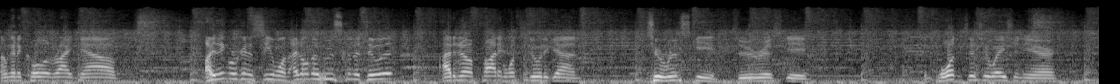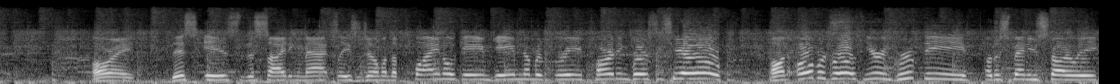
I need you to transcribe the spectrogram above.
I'm going to call it right now. I think we're going to see one. I don't know who's going to do it. I don't know if Parting wants to do it again. Too risky. Too risky. Important situation here. All right. This is the deciding match, ladies and gentlemen. The final game, game number three, Parting versus Hero on Overgrowth here in Group D of the SBENU Star League.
